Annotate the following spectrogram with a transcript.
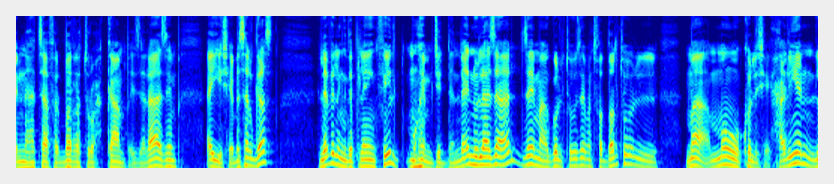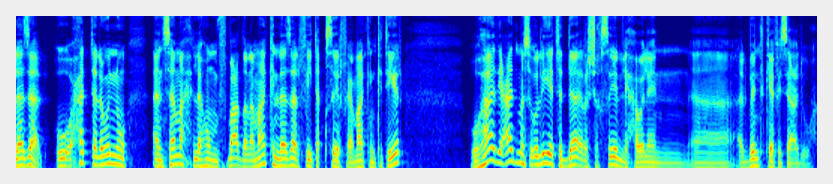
إنها تسافر برا تروح camp إذا لازم أي شيء. بس القصد leveling the playing field مهم جدا لأنه لا زال زي ما قلتوا زي ما تفضلتوا ما مو كل شيء. حاليا لا زال. وحتى لو إنه انسمح لهم في بعض الأماكن لا زال في تقصير في أماكن كثير. وهذه عاد مسؤولية الدائرة الشخصية اللي حوالين آه البنت كيف يساعدوها.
